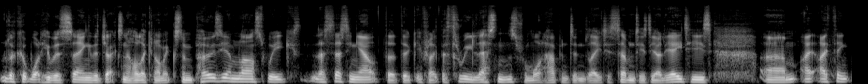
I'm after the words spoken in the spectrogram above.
look at what he was saying at the Jackson Hole Economic Symposium last week, setting out the, the, if like, the three lessons from what happened in the latest 70s, the early 80s, um, I, I, think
